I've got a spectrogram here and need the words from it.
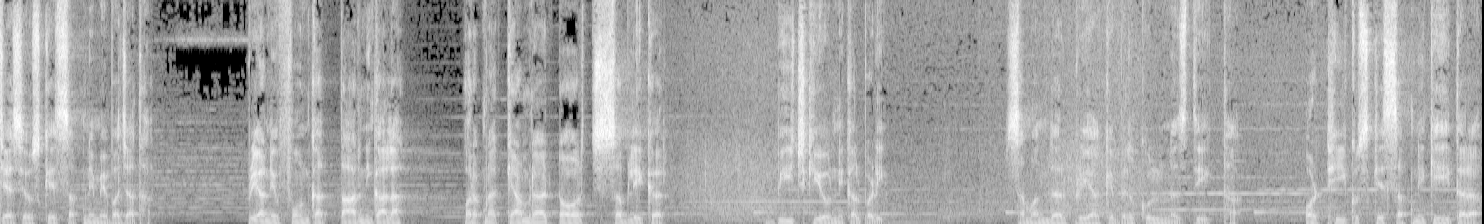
जैसे उसके सपने में बजा था। प्रिया ने फ़ोन का तार निकाला और अपना कैमरा, टॉर्च सब लेकर बीच की ओर निकल पड़ी। समंदर प्रिया के बिल्कुल नज़दीक था और ठीक उसके सपने की ही तरह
